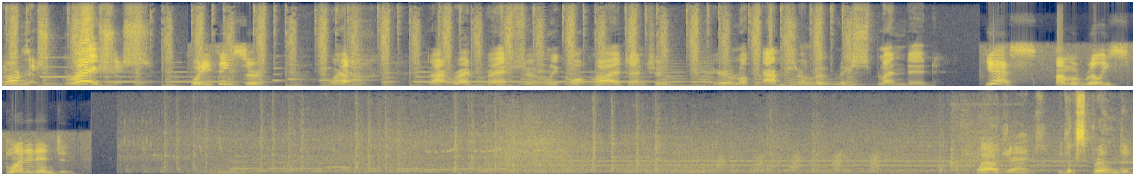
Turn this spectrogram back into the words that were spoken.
Goodness gracious! What do you think, sir? Well, that red paint certainly caught my attention. You look absolutely splendid. Yes, I'm a really splendid engine. Well, James, you look splendid.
